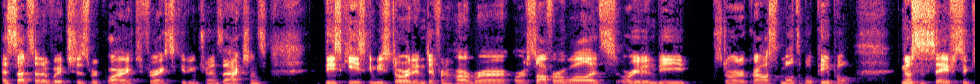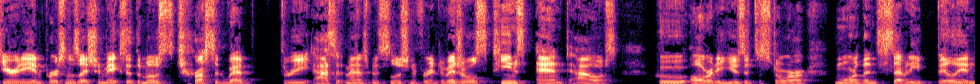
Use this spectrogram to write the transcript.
a subset of which is required for executing transactions. These keys can be stored in different hardware or software wallets or even be stored across multiple people. Gnosis Safe security and personalization makes it the most trusted Web3 asset management solution for individuals, teams, and DAOs who already use it to store more than $70 billion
